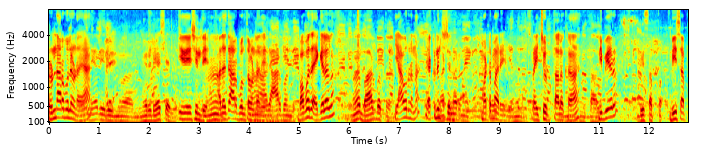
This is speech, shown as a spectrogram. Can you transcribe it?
రెండు ఆరుబోలే ఉన్నాయా? ఇది వేసేది. అదైతే ఆరుబోలతో ఉండదు బాబోదా ఎగ్గలలో? ఎవరున్నా ఎక్కడి నుంచి? మట్టమారి రైచూరు తాలూకా? నీ పేరు? బీసప్ప. బీసప్ప.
